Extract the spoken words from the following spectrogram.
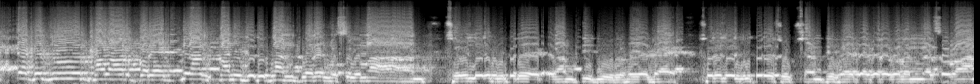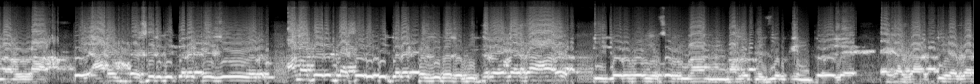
একটা খেজুর খাওয়ার পরে এক গ্লাস পানি যদি পান করে মুসলমান, শরীরের ভিতরে ক্লান্তি দূর হয়ে যায়, শরীরের ভিতরে সুখ শান্তি যায় করে বলেন না সোহান আল্লাহ এই আরব দেশের ভিতরে খেজুর, আমাদের দেশের ভিতরে খেজুরের ভিতরে বেজার কি করব মুসলমান? ভালো খেজুর কিনতে হইলে এক হাজার, দুই হাজার,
